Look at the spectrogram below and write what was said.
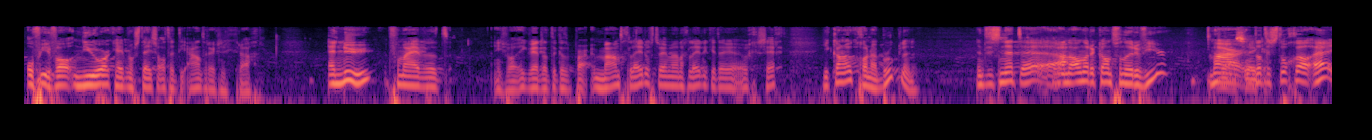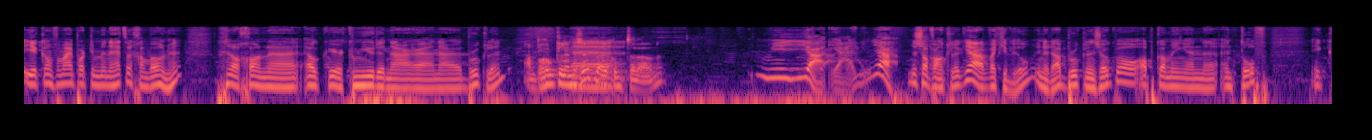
Of in ieder geval, New York heeft nog steeds altijd die aantrekkingskracht. En nu, voor mij hebben we het... in ieder geval, Ik weet dat ik het een, paar, een maand geleden of twee maanden geleden... Ik heb het gezegd. Je kan ook gewoon naar Brooklyn. Het is net hè, aan de andere kant van de rivier. Maar dat is toch wel... Hè, je kan van mijn part in Manhattan gaan wonen. En dan gewoon eh, elke keer commuten naar, eh, naar Brooklyn. Nou, Brooklyn is ook Eh, leuk om te wonen. Ja, ja, ja, dus afhankelijk. Ja, wat je wil. Inderdaad, Brooklyn is ook wel upcoming en, en tof. Ik,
